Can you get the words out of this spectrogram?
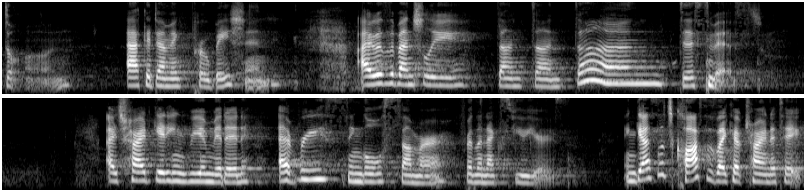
dun academic probation, I was eventually dun dun dun dismissed. I tried getting readmitted every single summer for the next few years. And guess which classes I kept trying to take?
